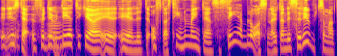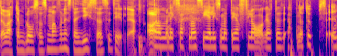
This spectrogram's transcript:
Just det, för det, Mm. det tycker jag är, är lite, oftast hinner man ju inte ens se blåsorna utan det ser ut som att det har varit en blåsa så man får nästan gissa sig till det. Ja, Ja men exakt, man ser liksom att det har flagrat, att det har öppnat upp sig.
